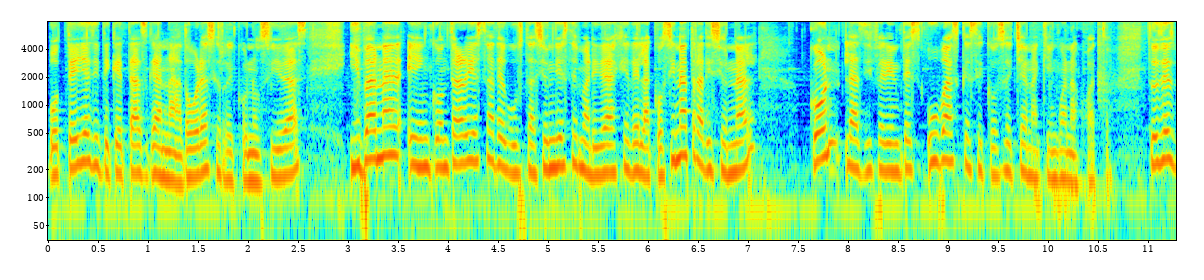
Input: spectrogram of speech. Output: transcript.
botellas y etiquetas ganadoras y reconocidas y van a encontrar esta degustación y este maridaje de la cocina tradicional con las diferentes uvas que se cosechan aquí en Guanajuato. Entonces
